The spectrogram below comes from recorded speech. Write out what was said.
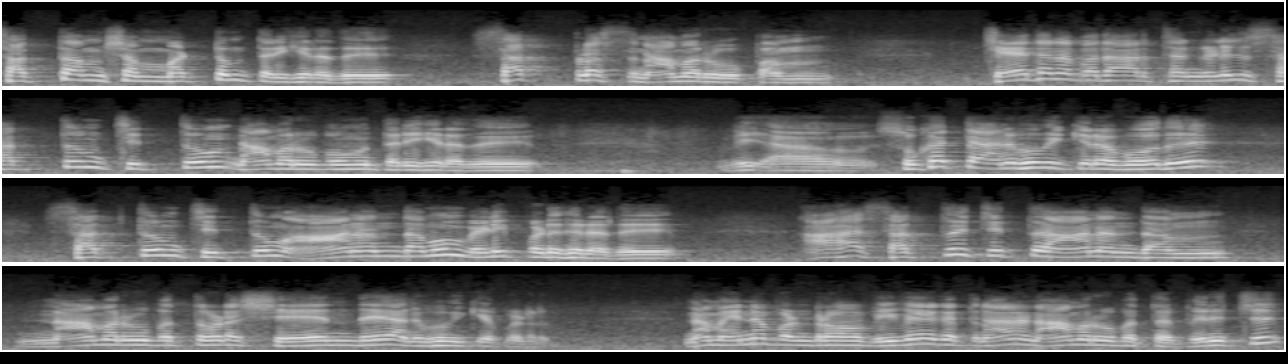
சத் அம்சம் மட்டும் தெரிகிறது. சத் பிளஸ் நாமரூபம். சேதன பதார்த்தங்களில் சத்தும் சித்தும் நாமரூபமும் தெரிகிறது. சுகத்தை அனுபவிக்கிற போது சத்தும் சித்தும் ஆனந்தமும் வெளிப்படுகிறது. ஆக சத்து சித்து ஆனந்தம் நாமரூபத்தோட சேர்ந்தே அனுபவிக்கப்படுறது. நம்ம என்ன பண்ணுறோம் விவேகத்தினால நாமரூபத்தை பிரித்து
